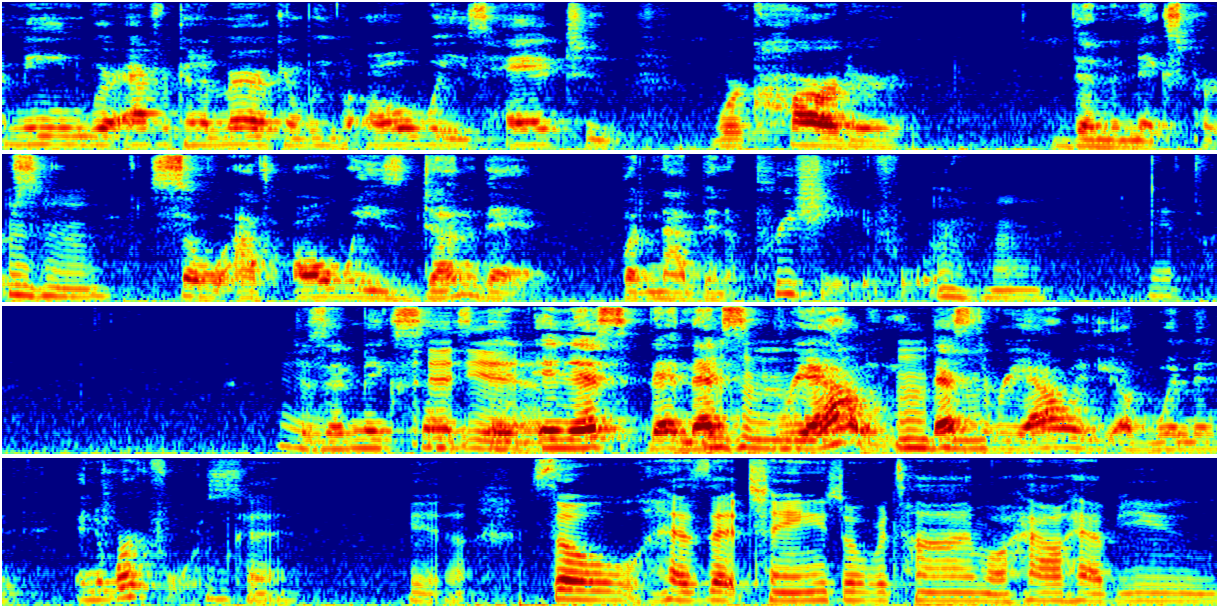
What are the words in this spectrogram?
I mean, we're African American. We've always had to work harder than the next person. Mm-hmm. So I've always done that, but not been appreciated for it. Yeah. Does that make uh, sense? yeah. Mm-hmm. And, and that's and that's reality. That's the reality of women in the workforce. Okay. Yeah. So has that changed over time, or how have you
